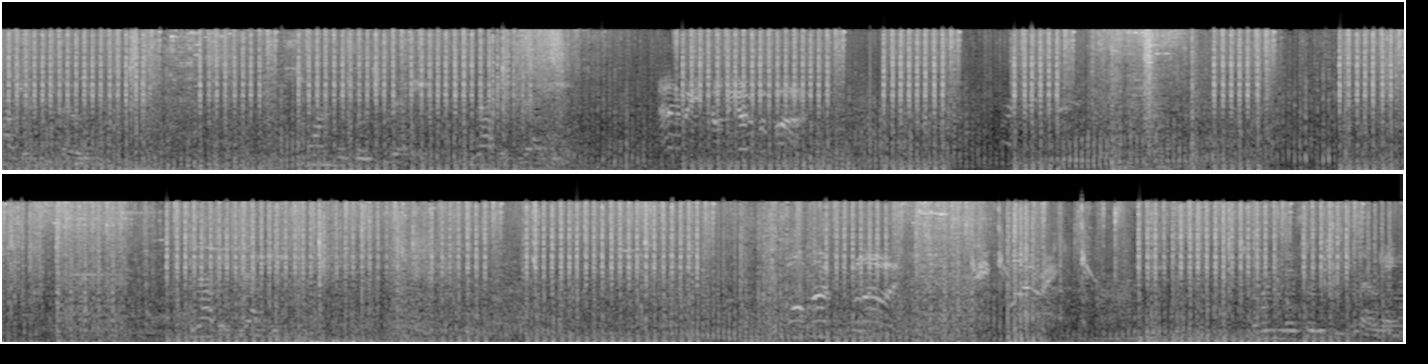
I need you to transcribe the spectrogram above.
Rocket reloading. Swarm missiles ready. Rocket ready. Enemies on the overpass. Rocket ready. Almost below us. Keep firing. Swarm missiles reloading.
